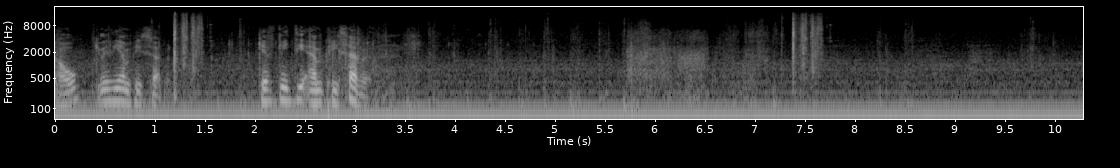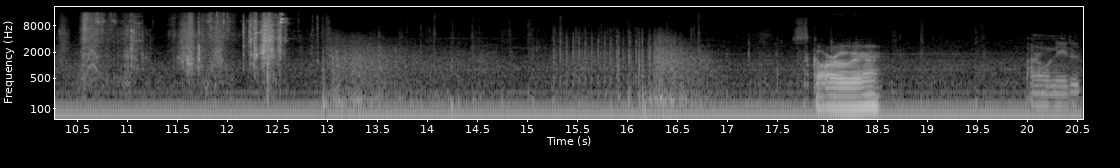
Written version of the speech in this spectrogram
No, give me the MP7. Give me the MP7. Scar over here. I don't need it.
